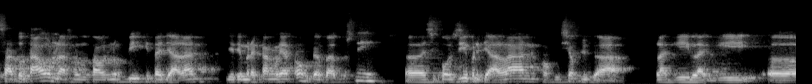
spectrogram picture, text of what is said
satu tahun lah, satu tahun lebih kita jalan. Jadi mereka ngeliat, oh udah bagus nih, eh, si Cozy berjalan, coffee shop juga lagi lagi eh,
